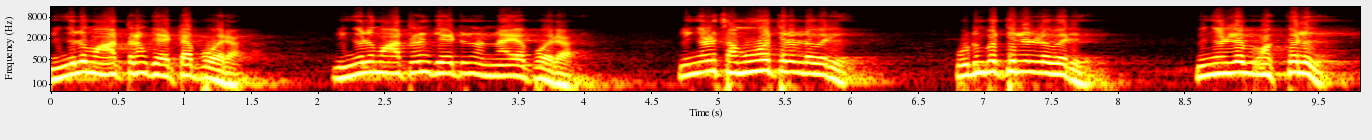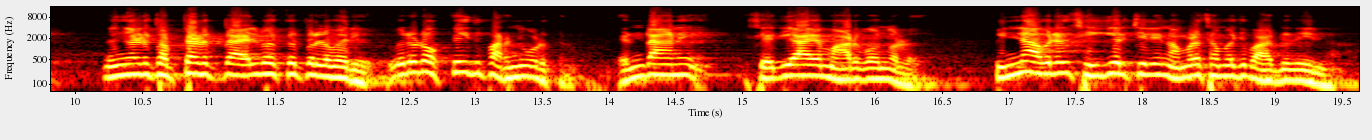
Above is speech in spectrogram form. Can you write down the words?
നിങ്ങൾ മാത്രം കേട്ടാൽ പോരാ. നിങ്ങൾ മാത്രം കേട്ട് നന്നായാൽ പോരാ. നിങ്ങളുടെ സമൂഹത്തിലുള്ളവർ കുടുംബത്തിലുള്ളവർ നിങ്ങളുടെ മക്കൾ നിങ്ങളുടെ തൊട്ടടുത്ത അയൽവക്കത്തുള്ളവർ ഇവരോടൊക്കെ ഇത് പറഞ്ഞു കൊടുക്കണം. എന്താണ് ശരിയായ മാർഗം എന്നുള്ളത്. പിന്നെ അവരത് സ്വീകരിച്ചില്ലെങ്കിൽ നമ്മളെ സംബന്ധിച്ച് ബാധ്യതയില്ല.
